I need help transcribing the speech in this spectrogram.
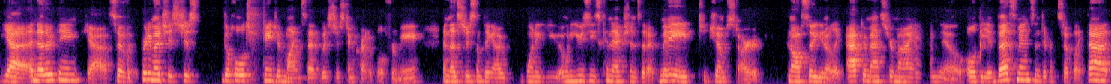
yeah, another thing, yeah. So pretty much it's just the whole change of mindset was just incredible for me, and that's just something I want to use. I want to use these connections that I've made to jumpstart, and also you know like after mastermind, you know all the investments and different stuff like that.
